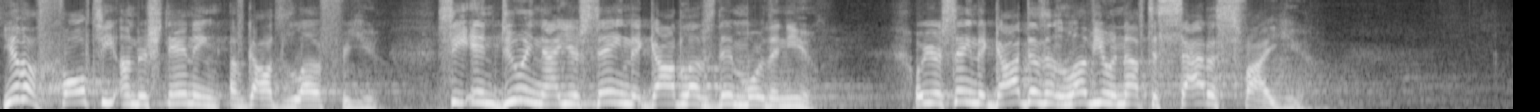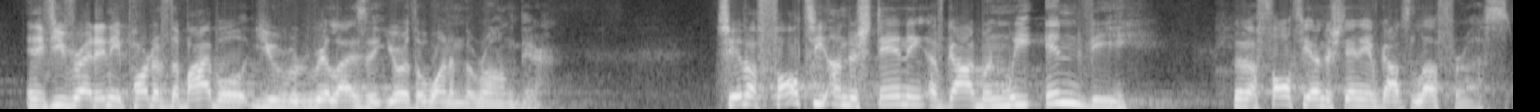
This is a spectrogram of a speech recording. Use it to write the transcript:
you have a faulty understanding of God's love for you. See, in doing that, you're saying that God loves them more than you. Or you're saying that God doesn't love you enough to satisfy you. And if you've read any part of the Bible, you would realize that you're the one in the wrong there. So you have a faulty understanding of God. When we envy, we have a faulty understanding of God's love for us.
